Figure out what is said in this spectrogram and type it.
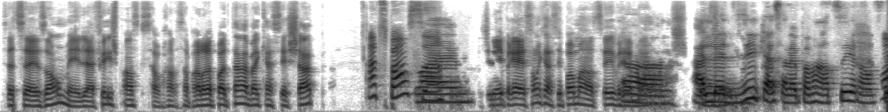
cette saison. Mais la fille, je pense que ça ne prendra pas de temps avant qu'elle s'échappe. Ah, tu penses? Ouais. J'ai l'impression qu'elle ne s'est pas menti vraiment. Ah, Elle l'a dit qu'elle savait pas mentir, en fait.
